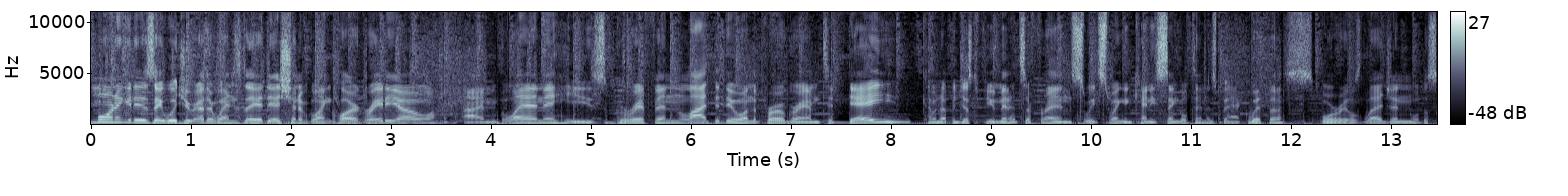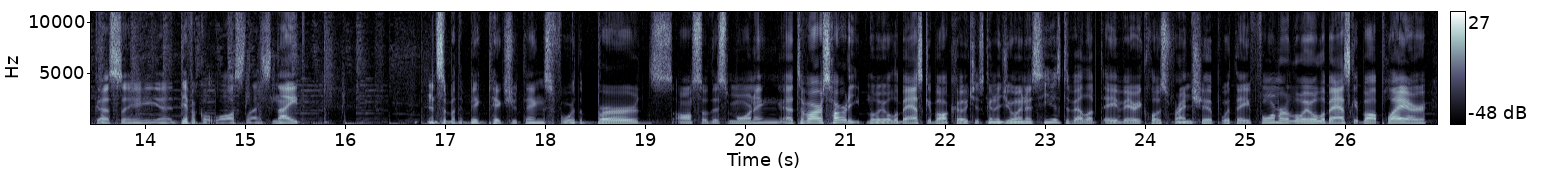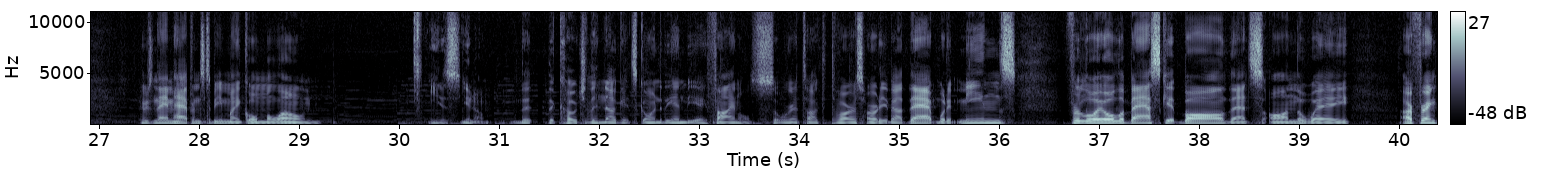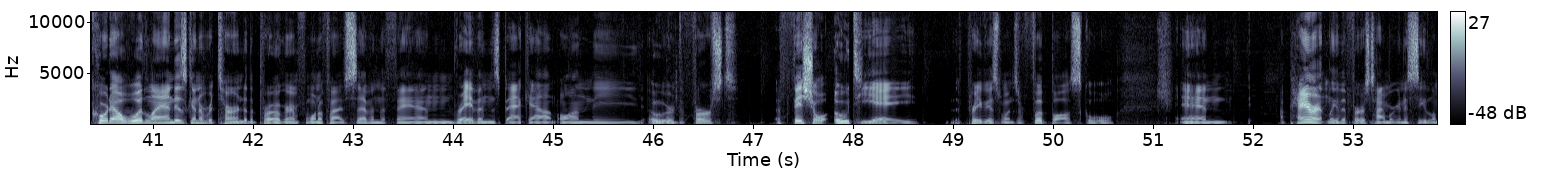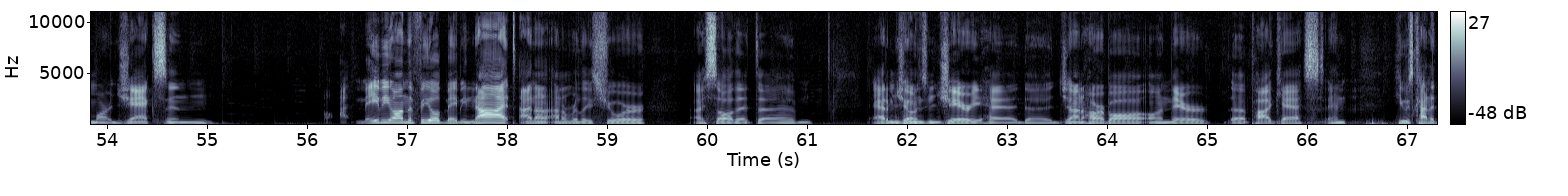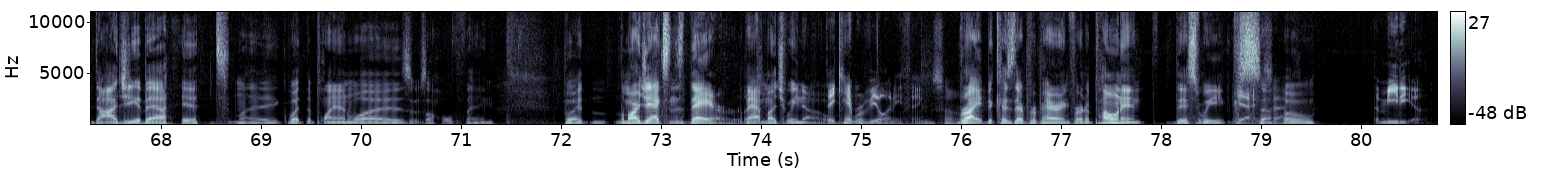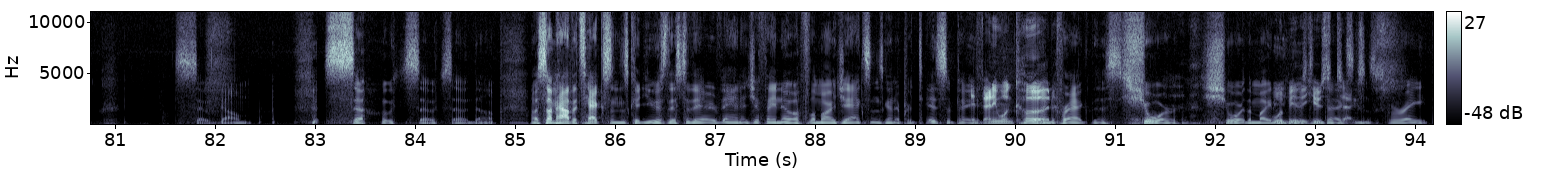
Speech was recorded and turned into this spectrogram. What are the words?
Good morning. It is a Would You Rather Wednesday edition of Glenn Clark Radio. I'm Glenn. He's Griffin. A lot to do on the program today. Coming up in just a few minutes, our friend Sweet Swing and Kenny Singleton is back with us. Orioles legend. We'll discuss a uh, difficult loss last night and some other big picture things for the Birds. Also this morning, uh, Tavaras Hardy, Loyola basketball coach, is going to join us. He has developed a very close friendship with a former Loyola basketball player whose name happens to be Michael Malone. Is, you know, the, the coach of the Nuggets going to the NBA Finals. So we're going to talk to Tavaras Hardy about that, what it means for Loyola basketball. That's on the way. Our friend Cordell Woodland is going to return to the program for 105.7 The Fan. Ravens back out on the or the first official OTA. The previous ones are football school, and apparently the first time we're going to see Lamar Jackson, uh, maybe on the field, maybe not. I don't. I'm not really sure. I saw that um, Adam Jones and Jerry had uh, John Harbaugh on their uh, podcast, and he was kind of dodgy about it, like what the plan was. It was a whole thing. But Lamar Jackson's there. That much we know. They can't reveal anything, so Right, because they're preparing for an opponent this week. Yeah, so exactly. the media. so dumb. So so so dumb. Somehow the Texans could use this to their advantage if they know if Lamar Jackson's going to participate. If anyone in could, practice. Sure, sure. The mighty Would be the Houston, Houston Texans. Texans. Great.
